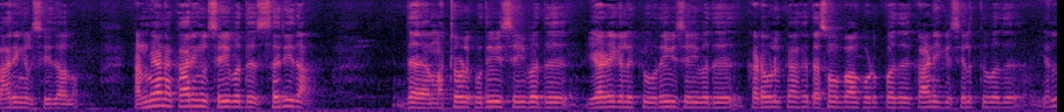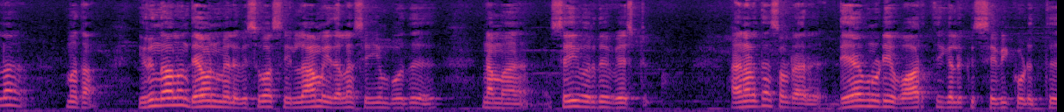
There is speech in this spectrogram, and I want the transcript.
காரியங்கள் செய்தாலும் நன்மையான காரியங்கள் செய்வது சரிதான். இந்த மற்றவர்களுக்கு உதவி செய்வது ஏழைகளுக்கு உதவி செய்வது கடவுளுக்காக தசமபாகம் கொடுப்பது காணிக்கை செலுத்துவது எல்லாம் தான். இருந்தாலும் தேவன் மேலே விசுவாசம் இல்லாமல் இதெல்லாம் செய்யும்போது நம்ம செய்வதே வேஸ்ட்டு அதனால தான் சொல்கிறாரு தேவனுடைய வார்த்தைகளுக்கு செவி கொடுத்து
